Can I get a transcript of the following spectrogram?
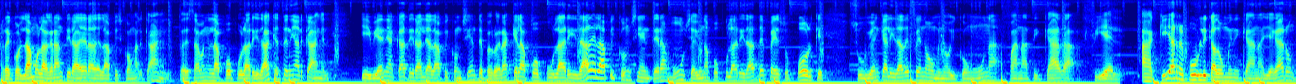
Recordamos la gran tiradera de Lápiz con Arcángel. Ustedes saben la popularidad que tenía Arcángel y viene acá a tirarle a lápiz consciente, pero era que la popularidad de lápiz consciente era mucha y una popularidad de peso porque subió en calidad de fenómeno y con una fanaticada fiel. Aquí a República Dominicana llegaron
